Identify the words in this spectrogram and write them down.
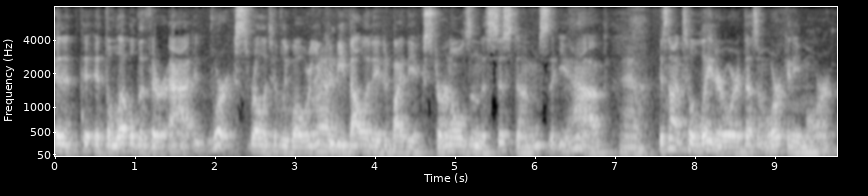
And at, at the level that they're at, it works relatively well, where you can be validated by the externals and the systems that you have. Yeah. It's not until later where it doesn't work anymore.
